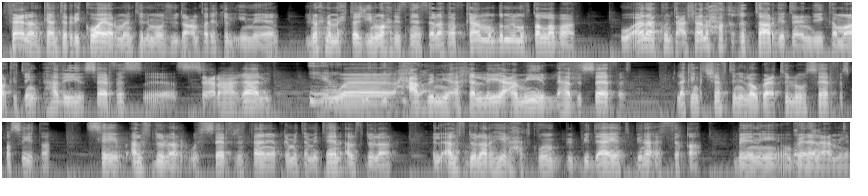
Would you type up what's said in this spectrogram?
فعلا كانت ال requirement اللي موجودة عن طريق الإيميل إنه إحنا محتاجين واحد اثنين ثلاثة فكان من ضمن المتطلبات. وأنا كنت عشان أحقق ال target عندي ك marketing هذه ال service آه، سعرها غالي. وحاب إني أخليه عميل لهذا ال service. لكن اكتشفت إني لو بعت له service بسيطة سيب 1000 دولار وال service الثانية قيمتها 200 ألف دولار ال 1000 دولار هي اللي حتكون بداية بناء الثقة بيني وبين. العميل.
